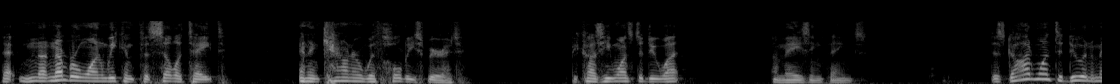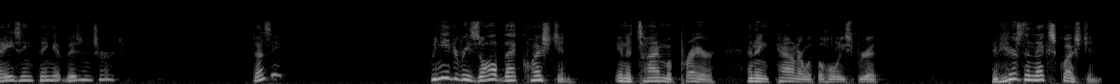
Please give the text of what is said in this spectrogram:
that n- number one, we can facilitate an encounter with Holy Spirit because he wants to do what? Amazing things. Does God want to do an amazing thing at Vision Church? Does he? We need to resolve that question in a time of prayer, an encounter with the Holy Spirit. And here's the next question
